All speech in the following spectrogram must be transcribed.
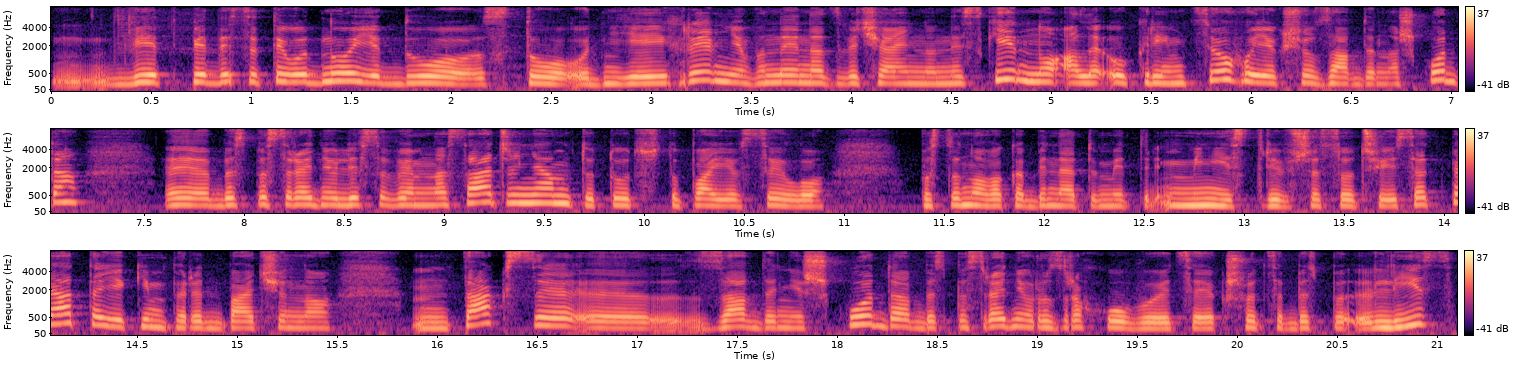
від 51 до 101 гривні. Вони надзвичайно низькі. Ну але окрім цього, якщо завдана шкода е, безпосередньо лісовим насадженням, то тут вступає в силу. Постанова Кабінету міністрів 665, яким передбачено такси, е, завдані шкода безпосередньо розраховується, якщо це ліс,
